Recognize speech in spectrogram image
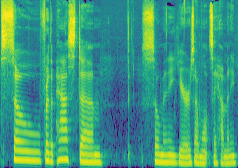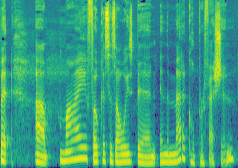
So for the past um, so many years, I won't say how many, but um, my focus has always been in the medical profession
